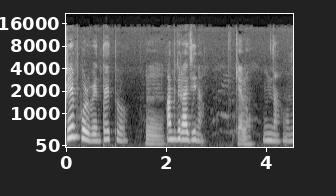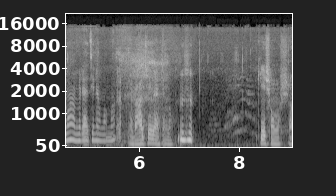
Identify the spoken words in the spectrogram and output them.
প্রেম করবেন তাই তো? আমি তো রাজি না। কেন? না মামা আমি রাজি না মামা। রাজি না কেন? কি সমস্যা?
